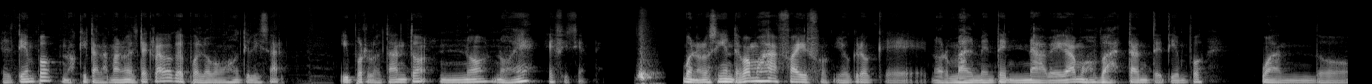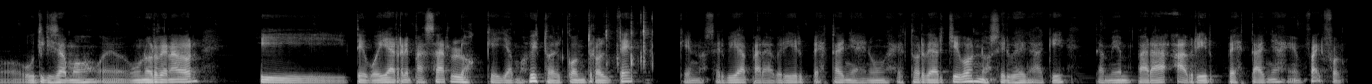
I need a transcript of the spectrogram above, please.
el tiempo, nos quitan las manos del teclado que después lo vamos a utilizar y por lo tanto no nos es eficiente. Bueno, lo siguiente, vamos a Firefox. Yo creo que normalmente navegamos bastante tiempo cuando utilizamos eh, un ordenador y te voy a repasar los que ya hemos visto. El control T, que nos servía para abrir pestañas en un gestor de archivos, nos sirve aquí también para abrir pestañas en Firefox.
